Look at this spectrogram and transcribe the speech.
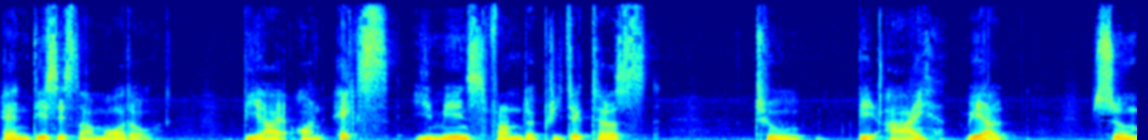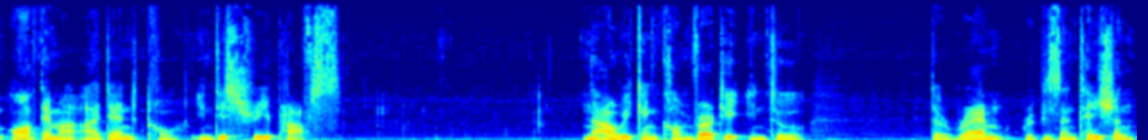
And this is our model. BI on X, it means from the predictors to BI, we assume all of them are identical in these three paths. Now we can convert it into the RAM representation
